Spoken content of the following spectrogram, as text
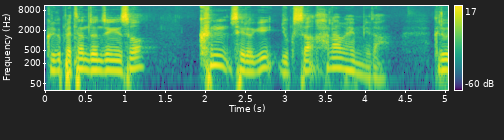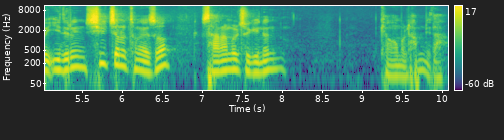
그리고 베트남 전쟁에서 큰 세력이 육사 하나회입니다. 그리고 이들은 실전을 통해서 사람을 죽이는 경험을 합니다.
